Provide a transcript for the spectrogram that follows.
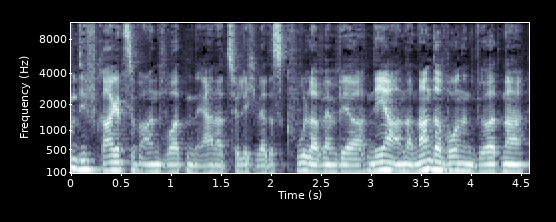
um die Frage zu beantworten, ja, natürlich wäre das cooler, wenn wir näher aneinander wohnen würden. Ne?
